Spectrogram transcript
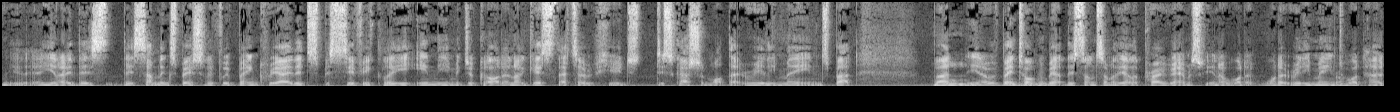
You know, there's there's something special if we've been created specifically in the image of God, and I guess that's a huge discussion what that really means. But but mm. you know, we've been talking mm. about this on some of the other programs. You know what it what it really means. Right. What uh,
